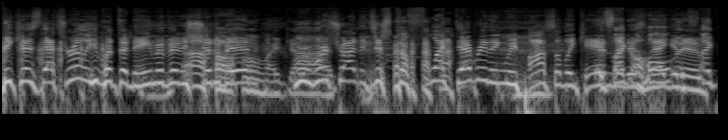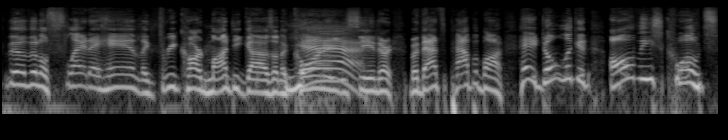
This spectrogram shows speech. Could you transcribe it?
because that's really what the name of it should have oh been. Oh, my We're, we're trying to just deflect everything we possibly can. It's like a whole. negative. It's like the little sleight of hand, like three card Monty guys on the corner Yeah. you see in there. But that's Papelbon. Hey, don't look at all these quotes,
